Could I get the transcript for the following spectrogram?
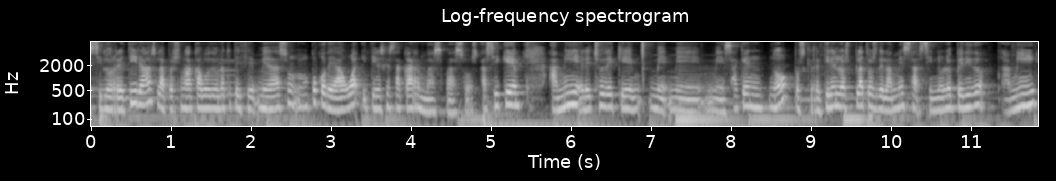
si lo retiras, la persona a cabo de un rato te dice, me das un, poco de agua y tienes que sacar más vasos. Así que a mí el hecho de que me, saquen, ¿no? Pues que retiren los platos de la mesa si no lo he pedido, a mí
